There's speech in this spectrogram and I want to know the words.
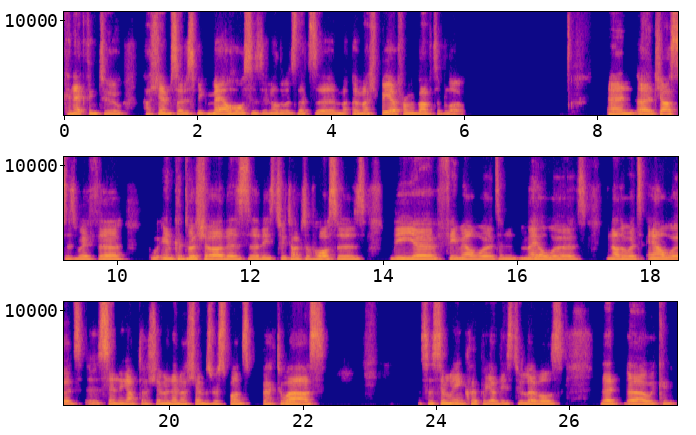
connecting to Hashem, so to speak, male horses. In other words, that's a, a from above to below. And uh, just as with in Kedusha, there's uh, these two types of horses the uh, female words and male words. In other words, our words uh, sending up to Hashem and then Hashem's response back to us. So similarly in Klippa, you have these two levels that uh, we can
